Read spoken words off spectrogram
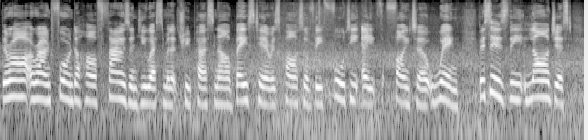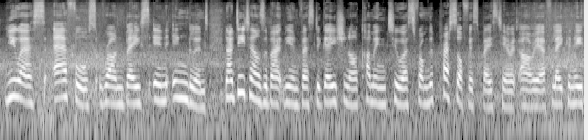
There are around 4,500 US military personnel based here as part of the 48th Fighter Wing. This is the largest US Air Force run base in England. Now, details about the investigation are coming to us from the press office based here at RAF Lakenheath,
